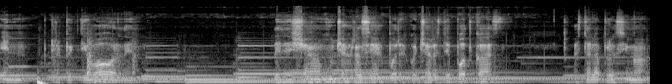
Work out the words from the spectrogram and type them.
en respectivo orden. Desde ya, muchas gracias por escuchar este podcast. Hasta la próxima.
